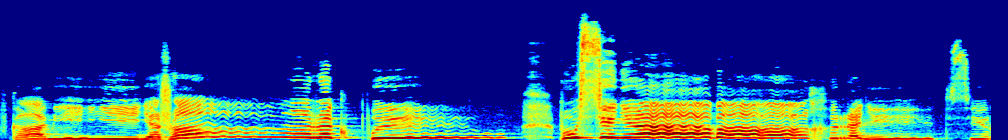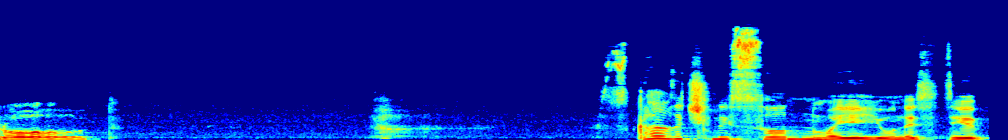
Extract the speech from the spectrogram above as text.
В камине жарок пыл, Пусть небо хранит сирот. Сказочный сон моей юности —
